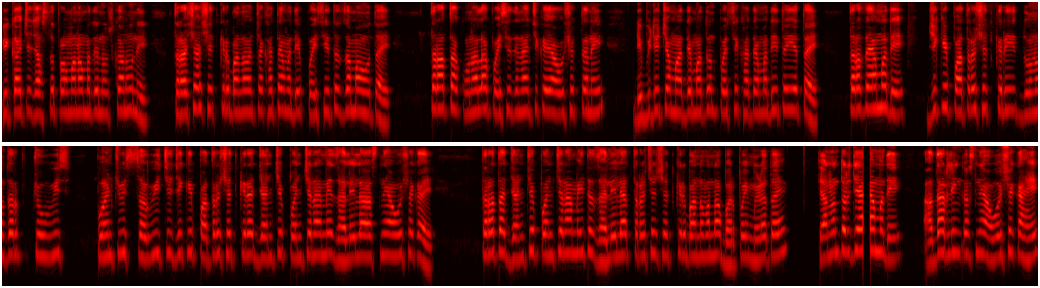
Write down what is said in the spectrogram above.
पिकाचे जास्त प्रमाणामध्ये नुकसान होणे तर अशा शेतकरी बांधवांच्या खात्यामध्ये पैसे इथं जमा होत आहे. तर आता कोणाला पैसे देण्याची काही आवश्यकता नाही. डीबीटीच्या माध्यमातून पैसे खात्यामध्ये इथं येत आहे. तर आता यामध्ये जे काही पात्र शेतकरी दोन हजार चोवीस पंचवीस सव्वीसचे जे काही पात्र शेतकरी आहेत ज्यांचे पंचनामे झालेले असणे आवश्यक आहे. तर आता ज्यांचे पंचनामे इथं झालेले आहेत तर अशा शेतकरी बांधवांना भरपाई मिळत आहे. त्यानंतर ज्यामध्ये आधार लिंक असणे आवश्यक आहे.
